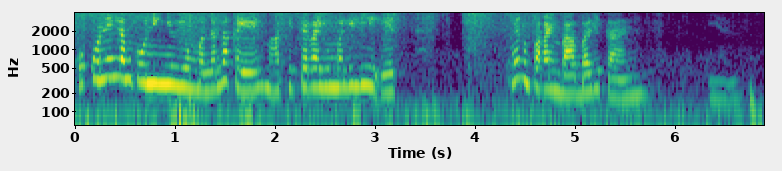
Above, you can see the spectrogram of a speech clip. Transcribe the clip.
kukunin lang po ninyo yung malalaki, matitira yung maliliit, meron pa kayong babalikan. Yan.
